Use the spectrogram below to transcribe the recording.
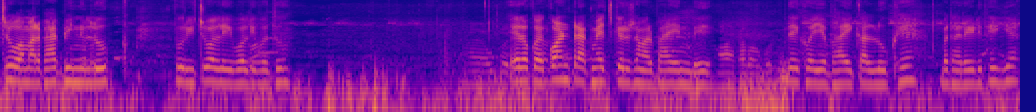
જો અમારા ભાભીનું લુક પૂરી ચોલી બોલી બધું એ લોકોએ કોન્ટ્રાક્ટ મેચ કર્યું છે અમારા ભાઈને બે દેખો એ ભાઈ કા લુક હે બધા રેડી થઈ ગયા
